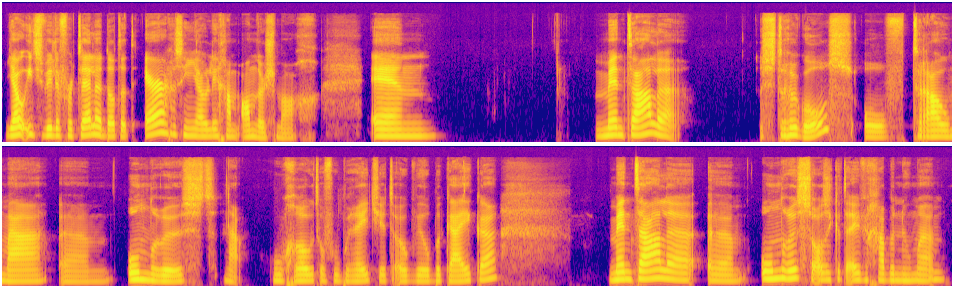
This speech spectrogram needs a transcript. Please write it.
jou iets willen vertellen dat het ergens in jouw lichaam anders mag. En mentale struggles of trauma, um, onrust, nou, hoe groot of hoe breed je het ook wil bekijken. Mentale um, onrust, zoals ik het even ga benoemen,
